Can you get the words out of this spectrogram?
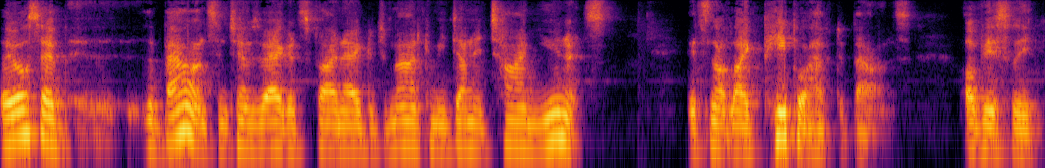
They also, the balance in terms of aggregate supply and aggregate demand can be done in time units. It's not like people have to balance. Obviously,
